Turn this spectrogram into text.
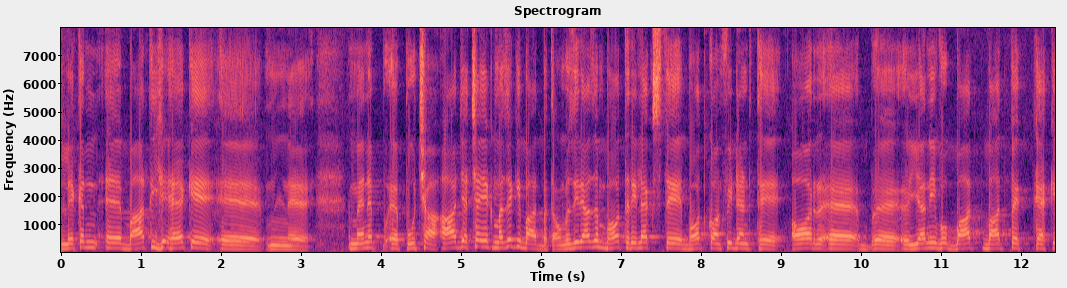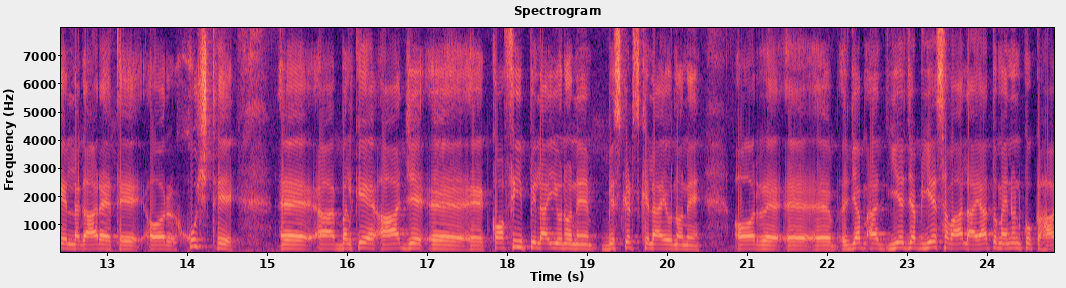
लेकिन बात यह है कि मैंने पूछा। आज अच्छा एक मज़े की बात बताऊँ। वज़ी अजम बहुत रिलैक्स थे, बहुत कॉन्फिडेंट थे और यानी वो बात बात पे कह के लगा रहे थे और खुश थे। बल्कि आज कॉफ़ी पिलाई उन्होंने, बिस्किट्स खिलाए उन्होंने। और जब ये जब ये सवाल आया तो मैंने उनको कहा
